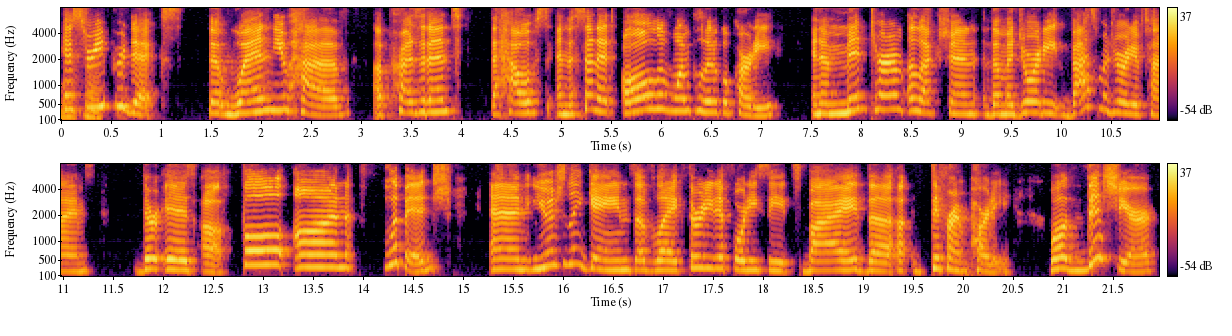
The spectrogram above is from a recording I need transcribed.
History mm-hmm. predicts that when you have a president, the House, and the Senate, all of one political party, in a midterm election, the majority, vast majority of times, there is a full on flippage and usually gains of like 30 to 40 seats by the uh, different party. Well, this year,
